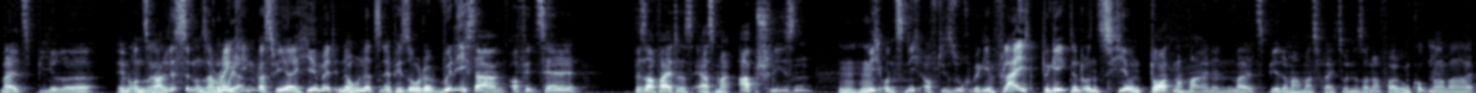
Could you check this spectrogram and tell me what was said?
Malzbiere in unserer Liste, in unserem Oh ja. Ranking, was wir hiermit in der 100. Episode, würde ich sagen, offiziell bis auf weiteres erstmal abschließen. Mhm. Nicht uns nicht auf die Suche begeben. Vielleicht begegnet uns hier und dort noch mal ein Malzbier, dann machen wir es vielleicht so in der Sonderfolge und gucken wir mal.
